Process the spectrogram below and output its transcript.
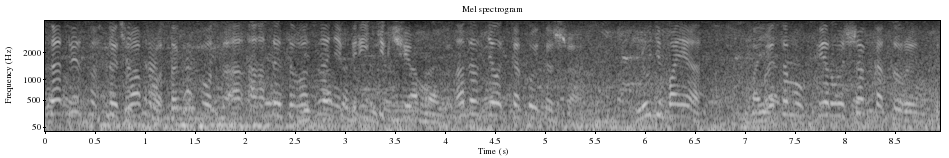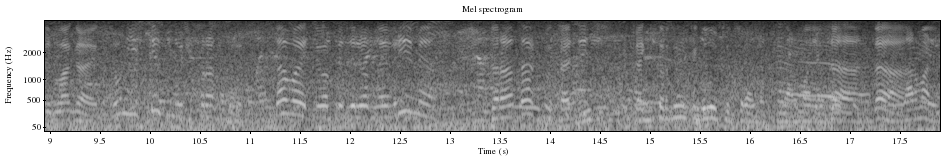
соответственно встает вопрос, а как вот от этого знания перейти к чему? Надо сделать какой-то шаг. Люди боятся. Поэтому первый шаг, который им предлагается, он, естественно, очень простой. Давайте в определенное время в городах выходить как... В интернете глушит прям нормально. Да, да. Нормально.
